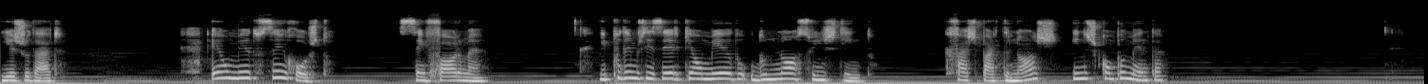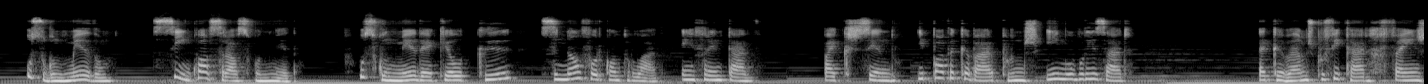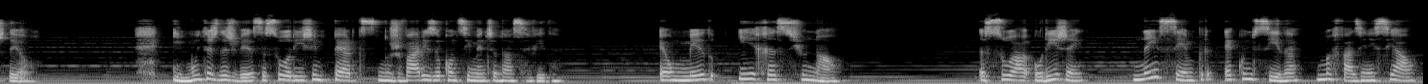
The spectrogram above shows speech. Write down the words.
e ajudar. É um medo sem rosto, sem forma, e podemos dizer que é o medo do nosso instinto, que faz parte de nós e nos complementa. O segundo medo? Sim, qual será o segundo medo? O segundo medo é aquele que, se não for controlado, é enfrentado, vai crescendo e pode acabar por nos imobilizar. Acabamos por ficar reféns dele. E muitas das vezes a sua origem perde-se nos vários acontecimentos da nossa vida é o medo irracional. A sua origem nem sempre é conhecida numa fase inicial.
